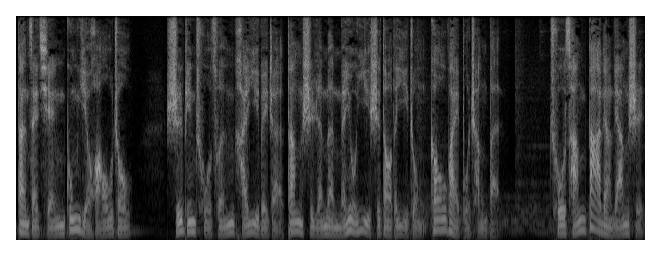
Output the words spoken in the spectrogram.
但在前工业化欧洲，食品储存还意味着当时人们没有意识到的一种高外部成本。储藏大量粮食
